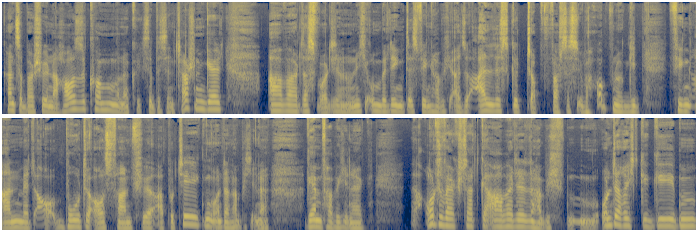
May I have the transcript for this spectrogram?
kannst aber schön nach Hause kommen und dann kriegst du ein bisschen Taschengeld. Aber das wollte ich ja noch nicht unbedingt. Deswegen habe ich also alles gejobbt, was es überhaupt nur gibt. Fing an mit Boote ausfahren für Apotheken und dann habe ich in der Genf habe ich in der Autowerkstatt gearbeitet, dann habe ich mm, Unterricht gegeben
